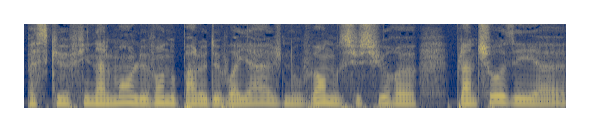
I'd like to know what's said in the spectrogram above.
Parce que finalement, le vent nous parle de voyage, le vent nous susurre euh, plein de choses. Et euh,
